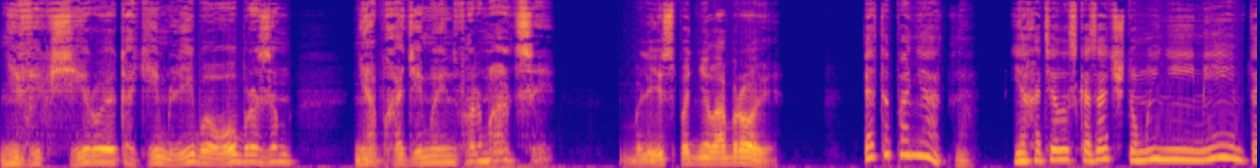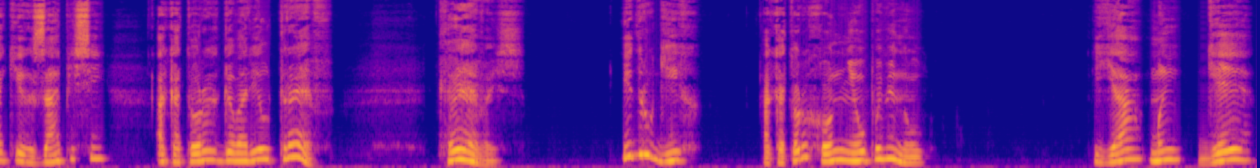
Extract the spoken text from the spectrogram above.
не фиксируя каким-либо образом необходимой информации». Близ подняла брови. — Это понятно. Я хотела сказать, что мы не имеем таких записей, о которых говорил Трев. Тревейс. И других, о которых он не упомянул. Я, мы, Гея,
